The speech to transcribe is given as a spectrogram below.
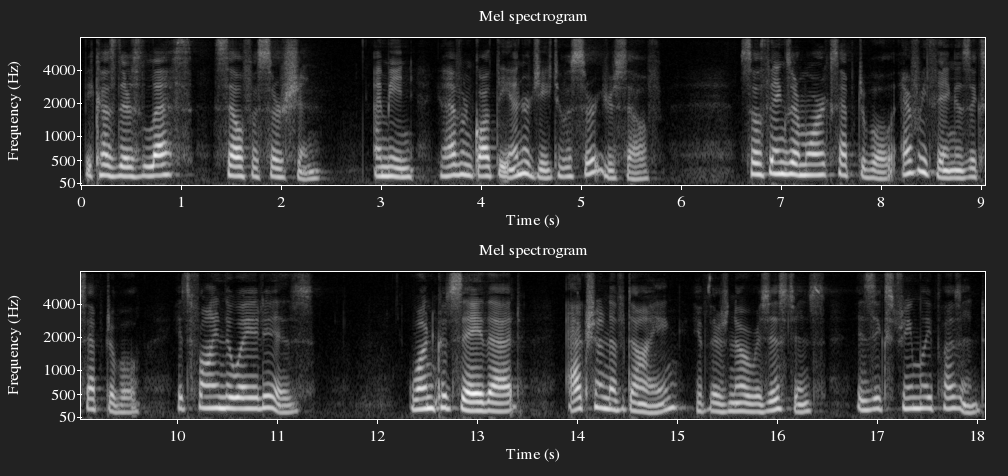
because there's less self assertion. I mean, you haven't got the energy to assert yourself. So things are more acceptable. Everything is acceptable. It's fine the way it is. One could say that action of dying, if there's no resistance, is extremely pleasant.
